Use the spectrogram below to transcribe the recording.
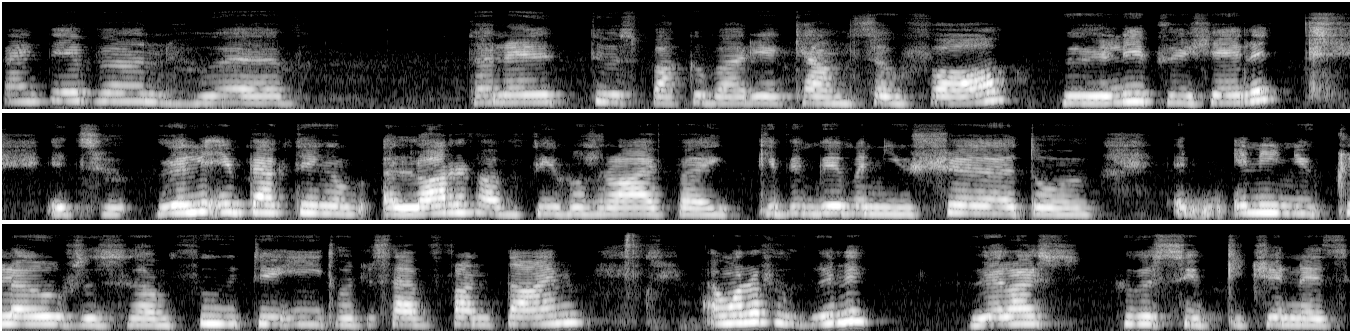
Thank everyone who have donated to this Bakabari account so far. We really appreciate it. It's really impacting a, a lot of other people's life by giving them a new shirt or any new clothes or some food to eat or just have a fun time. I want to really realize who a soup kitchen is.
